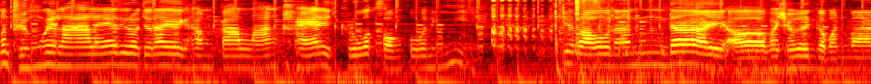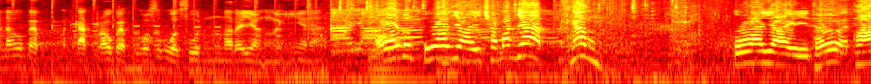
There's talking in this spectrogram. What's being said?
มันถึงเวลาแล้วที่เราจะได้ทำการล้างแค้นครวสองตัวนี้ ที่เรานั้นได้เอ่อเผชิญกับมันมาแล้วแบบมันกัดเราแบบหัวสหัวซุนอะไรอย่างนี้นะโอ้มันตัวใหญ่ชะมัดญาติง่ำตัวใหญ่เธอท้า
